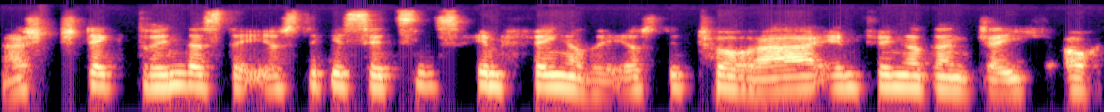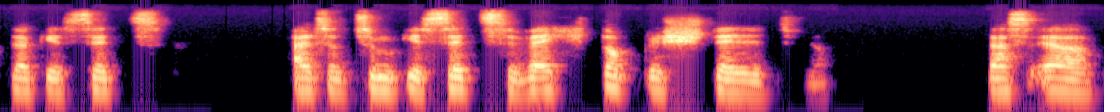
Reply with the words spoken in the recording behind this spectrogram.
Da steckt drin, dass der erste Gesetzesempfänger, der erste Torah-Empfänger dann gleich auch der Gesetz, also zum Gesetzwächter bestellt wird. Dass er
